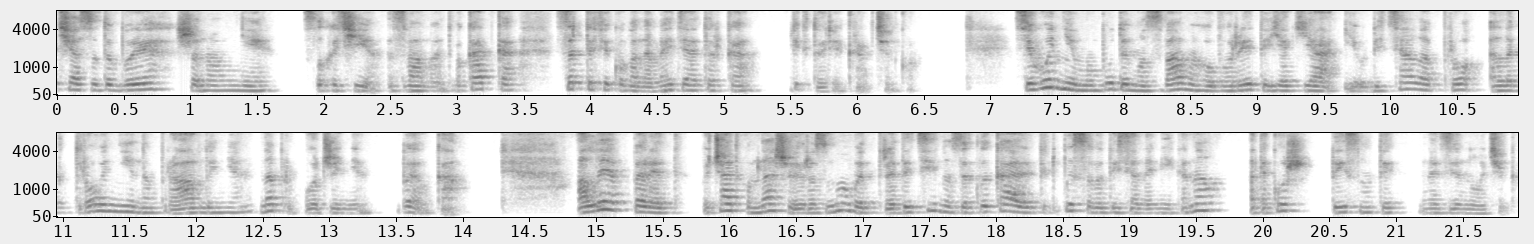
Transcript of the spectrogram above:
часу доби, шановні слухачі. З вами адвокатка, сертифікована медіаторка Вікторія Кравченко. Сьогодні ми будемо з вами говорити, як я і обіцяла, про електронні направлення на проходження ВЛК. Але перед початком нашої розмови традиційно закликаю підписуватися на мій канал, а також тиснути на дзвіночок,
